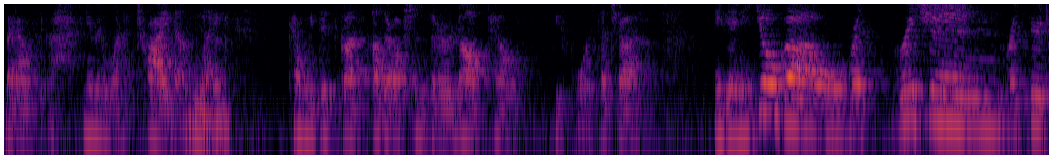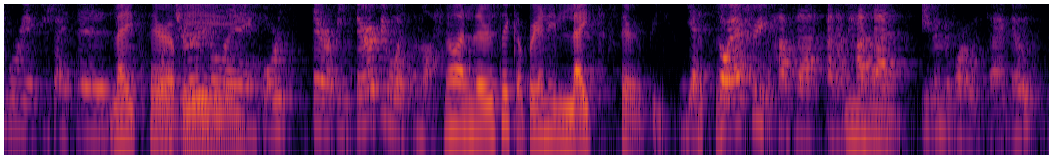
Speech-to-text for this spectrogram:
But I was like, "Ugh, I don't even want to try them. Yeah. Like, can we discuss other options that are not pills before, such as maybe any yoga or respiration, respiratory exercises, Light therapy. or journaling, or therapy. Therapy was a must. No, and there's like apparently light therapy. Yes, That's so I actually have that, and I've I had that even before I was diagnosed.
